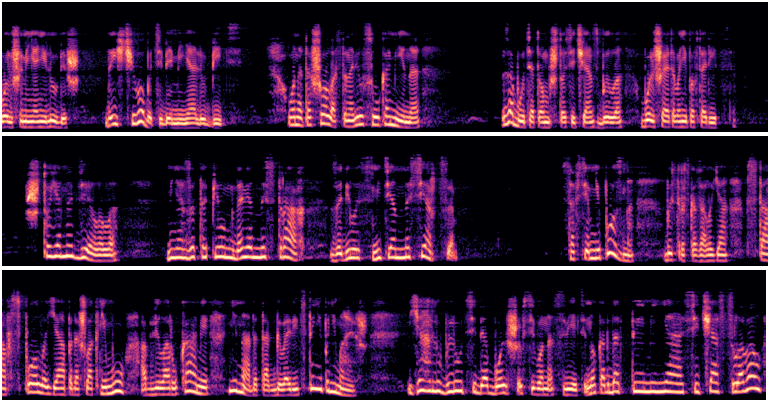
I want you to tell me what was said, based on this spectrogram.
больше меня не любишь. Да из чего бы тебе меня любить?» Он отошел, остановился у камина. «Забудь о том, что сейчас было. Больше этого не повторится». «Что я наделала?» Меня затопил мгновенный страх, забилось сметенно сердце. «Совсем не поздно», — быстро сказала я. Встав с пола, я подошла к нему, обвела руками. «Не надо так говорить, ты не понимаешь. Я люблю тебя больше всего на свете, но когда ты меня сейчас целовал,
